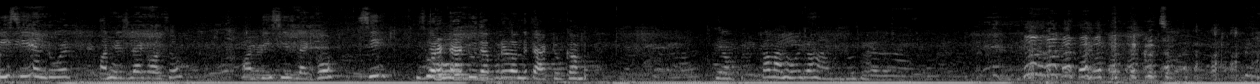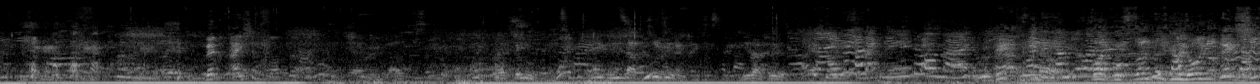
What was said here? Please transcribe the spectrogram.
PC and do it on his leg also. On PC's leg. Go. See? He's got a tattoo there. Put it on the tattoo. Come. Here. Come and hold your hand. We do it together. You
